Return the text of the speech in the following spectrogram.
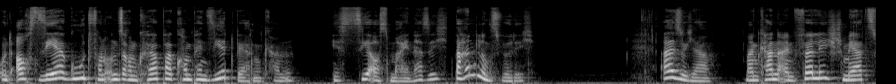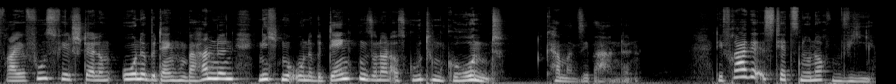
und auch sehr gut von unserem Körper kompensiert werden kann, ist sie aus meiner Sicht behandlungswürdig. Also ja, man kann eine völlig schmerzfreie Fußfehlstellung ohne Bedenken behandeln, nicht nur ohne Bedenken, sondern aus gutem Grund kann man sie behandeln. Die Frage ist jetzt nur noch wie.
